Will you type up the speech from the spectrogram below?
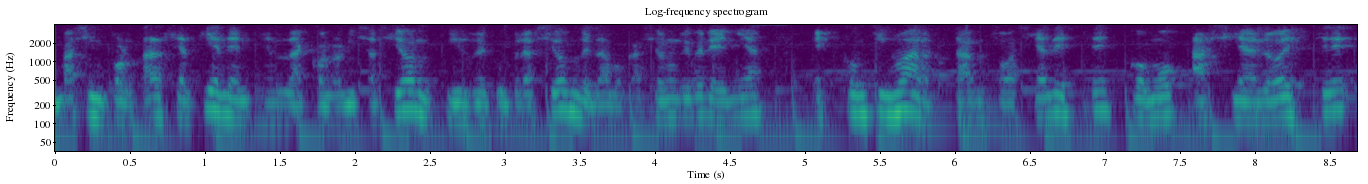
más importancia tienen en la colonización y recuperación de la vocación ribereña es continuar tanto hacia el este como hacia el oeste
